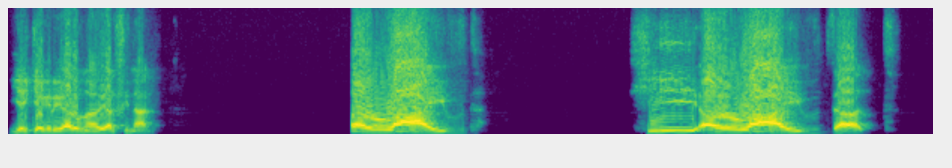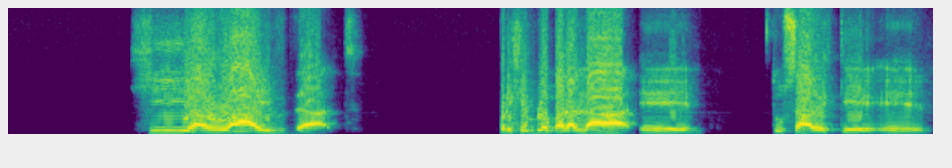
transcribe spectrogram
Y hay que agregar una D al final. Arrived. He arrived at. He arrived at. Por ejemplo, para la... Eh, tú sabes que eh,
